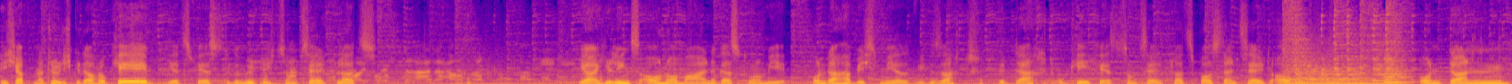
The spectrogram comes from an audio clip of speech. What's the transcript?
ich habe natürlich gedacht, okay, jetzt fährst du gemütlich zum Zeltplatz. Ja, hier links auch nochmal eine Gastronomie. Und da habe ich mir, wie gesagt, gedacht, okay, fährst zum Zeltplatz, baust dein Zelt auf und dann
